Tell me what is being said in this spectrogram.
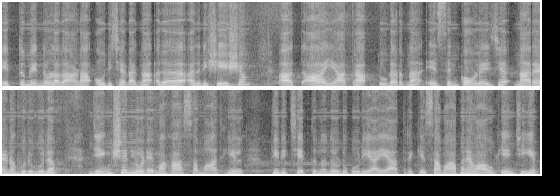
എത്തുമെന്നുള്ളതാണ് ഒരു ചടങ്ങ്. അത് അതിനുശേഷം ആ, യാത്ര തുടർന്ന് S N college Narayana Gurukulam ജംഗ്ഷനിലൂടെ മഹാസമാധിയിൽ തിരിച്ചെത്തുന്നതോടുകൂടി ആ യാത്രയ്ക്ക് സമാപനമാവുകയും ചെയ്യും.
